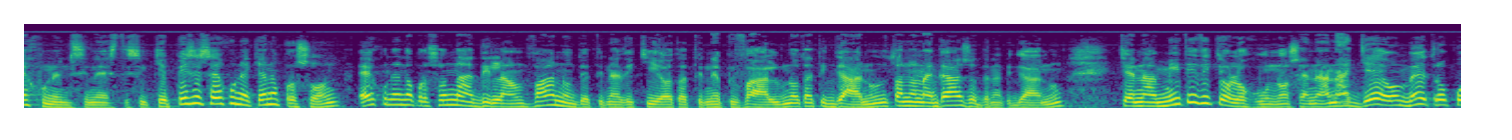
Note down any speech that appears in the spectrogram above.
έχουν ενσυναίσθηση. Και επίσης έχουν και ένα προσόν, έχουν ένα προσόν να αντιλαμβάνονται την αδικία όταν την επιβάλλουν, όταν την κάνουν, όταν αναγκάζονται να την κάνουν και να μην τη δικαιολογούν ως ένα αναγκαίο μέτρο που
